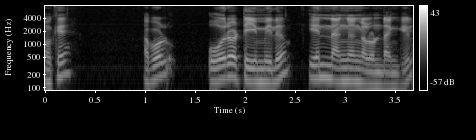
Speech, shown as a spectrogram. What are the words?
ഓക്കെ അപ്പോൾ ഓരോ ടീമിലും എൻ അംഗങ്ങളുണ്ടെങ്കിൽ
